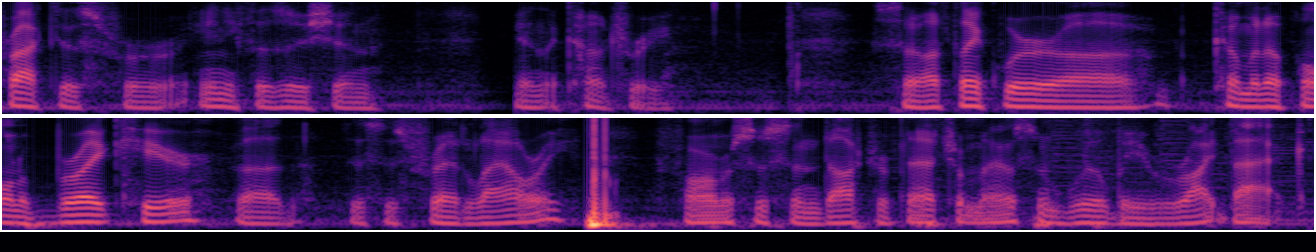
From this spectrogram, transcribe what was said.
practice for any physician in the country. So I think we're uh, coming up on a break here. this is Fred Lowry, pharmacist and doctor of natural medicine. We'll be right back.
